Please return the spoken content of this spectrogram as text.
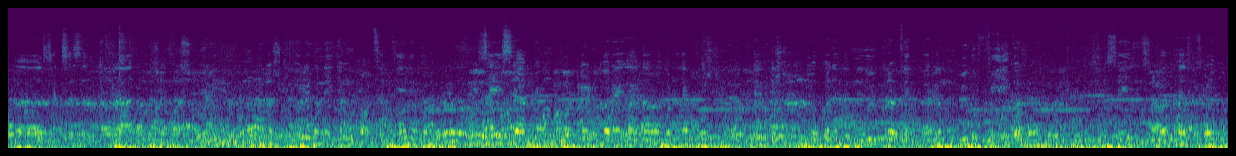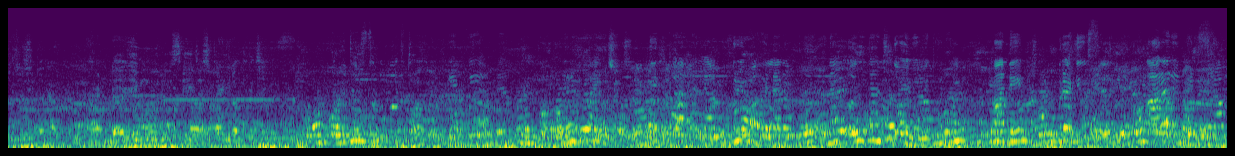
ପୋଷ୍ଟରର ସକ୍ସେସ୍ ରାଜ ହେଉଛି ଆମର ଷ୍ଟୋରି ମୁଭିର ଷ୍ଟୋରିକୁ ନେଇକି ମୁଁ କନସେପ୍ଟ ତିଆରି କରେ ସେଇ ହିସାବରେ ମୁଁ ପୋର୍ଟ୍ରେଟ୍ କରେ କାରଣ ଗୋଟେ ପୋଷ୍ଟର ଗୋଟେ ପୋଷ୍ଟର ଲୋକ ଯଦି ମୁଭି ପୁରା ଦେଖିପାରିବେ ମୁଭିକୁ ଫିଲ୍ କରିପାରିବେ ସେଇ ଜିନିଷଟା ଥାଏ ସବୁବେଳେ ମୋର ଚେଷ୍ଟା ଆଣ୍ଡ ଏଇ ମୁଭିରେ ସେଇ ଚେଷ୍ଟା ହିଁ ରଖିଛି ଏବେ ଆମେ ଗହଣରେ ପାଇଛୁ ଗୀତ ହେଲା ପ୍ରେମ ହେଲାର ନା କନ୍ତାନ ଦୈବ ମାନେ ପ୍ରଡ୍ୟୁସର ଆର୍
